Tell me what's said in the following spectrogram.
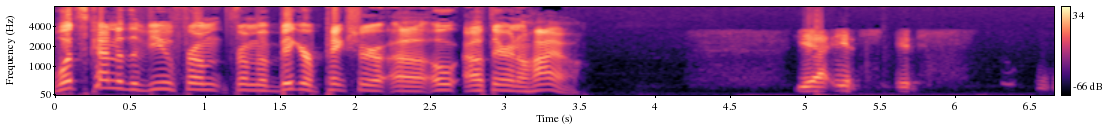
What's kind of the view from from a bigger picture uh, out there in Ohio? Yeah, it's it's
